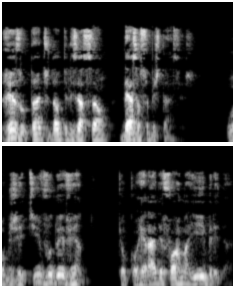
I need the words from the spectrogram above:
resultantes da utilização dessas substâncias. O objetivo do evento, que ocorrerá de forma híbrida,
